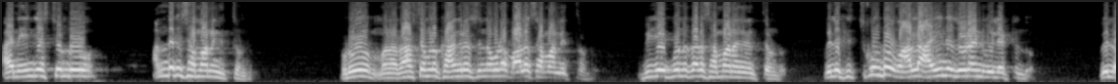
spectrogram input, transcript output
ఆయన ఏం చేస్తుండు? అందరికి సమానంగా ఇస్తుండు. ఇప్పుడు మన రాష్ట్రంలో కాంగ్రెస్ ఉన్నా కూడా వాళ్ళకి సమానం ఇస్తుండు. బీజేపీ ఉన్న కూడా సమానంగా ఇస్తుండు. వీళ్ళకి ఇచ్చుకుంటూ వాళ్ళ ఆయన చూడండి వీళ్ళు ఎట్టుందో. వీళ్ళు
